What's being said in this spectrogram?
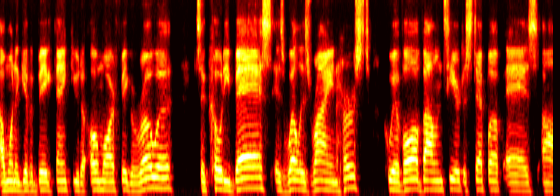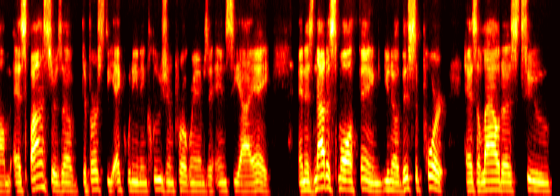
I want to give a big thank you to Omar Figueroa to Cody Bass, as well as Ryan Hurst, who have all volunteered to step up as um, as sponsors of diversity, equity, and inclusion programs at NCIA. And it's not a small thing. You know, this support has allowed us to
